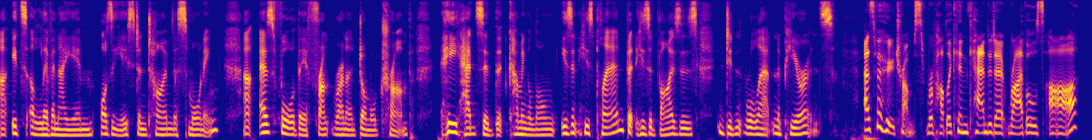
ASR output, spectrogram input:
Uh, it's 11 a.m Aussie Eastern Time this morning. Uh, as for their frontrunner, Donald Trump, he had said that coming along isn't his plan, but his advisors didn't rule out an appearance. As for who Trump's Republican candidate rivals are,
